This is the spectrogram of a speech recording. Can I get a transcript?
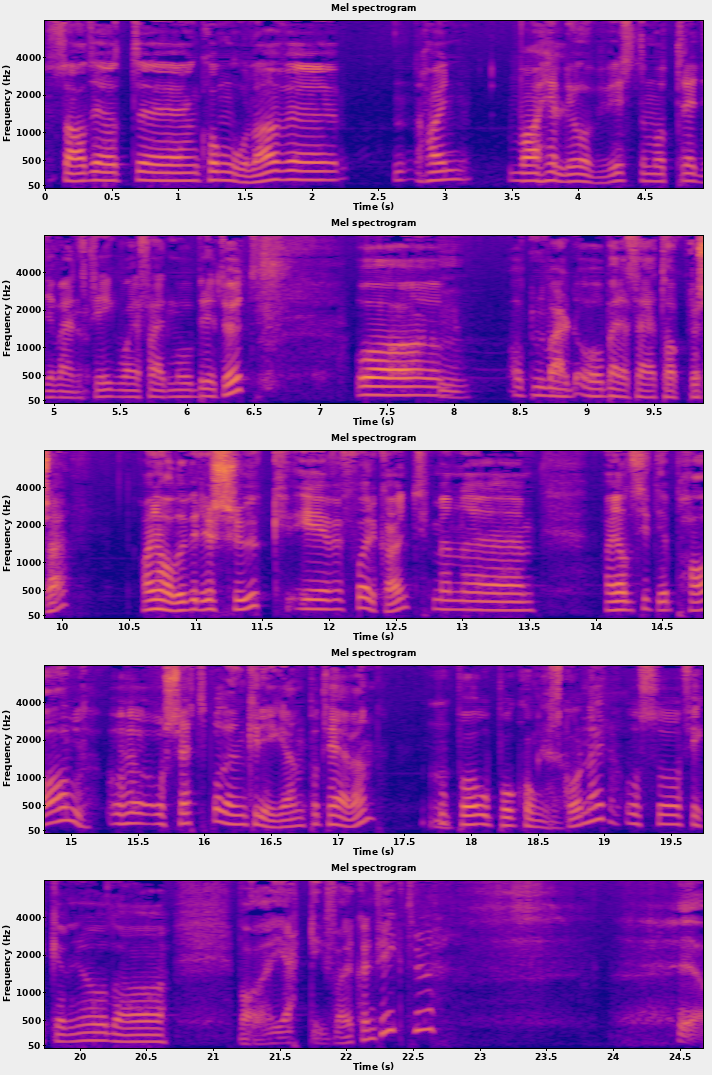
sa det at uh, kong Olav Han var heldig overbevist om at tredje verdenskrig var i ferd med å bryte ut. Og at han valgte å bare si takk for seg. Han hadde vært sjuk i forkant, men eh, han hadde sittet i pal og, og sett på den krigen på TV-en oppå, oppå Kongsgården der. Og så fikk han jo da Var det hjerteinfarkt han fikk, tror jeg? Ja.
